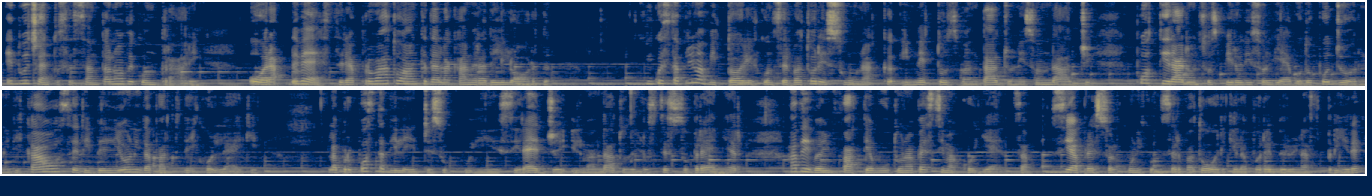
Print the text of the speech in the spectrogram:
e 269 contrari. Ora deve essere approvato anche dalla Camera dei Lord. Con questa prima vittoria il conservatore Sunak, in netto svantaggio nei sondaggi, può tirare un sospiro di sollievo dopo giorni di caos e ribellioni da parte dei colleghi. La proposta di legge su cui si regge il mandato dello stesso Premier aveva infatti avuto una pessima accoglienza, sia presso alcuni conservatori che la vorrebbero inasprire,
